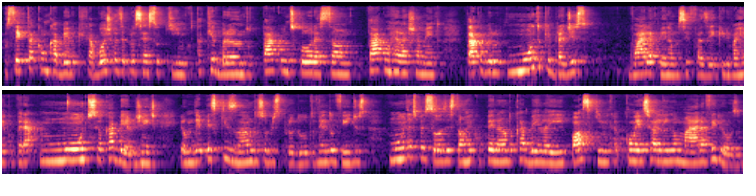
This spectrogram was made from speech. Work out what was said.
Você que tá com o cabelo que acabou de fazer processo químico, tá quebrando, tá com descoloração, tá com relaxamento, tá com o cabelo muito quebradiço, vale a pena você fazer, que ele vai recuperar muito seu cabelo. Gente, eu andei pesquisando sobre esse produto, vendo vídeos, muitas pessoas estão recuperando o cabelo aí pós-química com esse olhinho maravilhoso.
